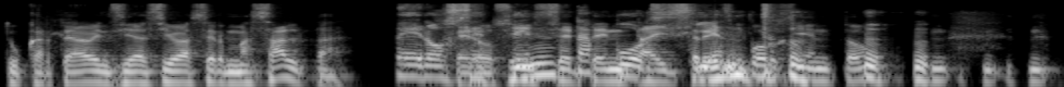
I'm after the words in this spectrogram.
tu cartera vencida sí va a ser más alta. Pero, Pero sí, 70%. 73%.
